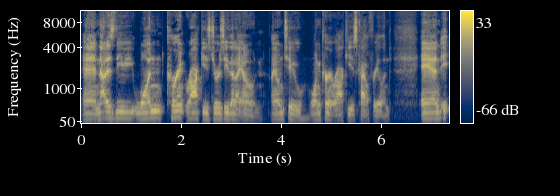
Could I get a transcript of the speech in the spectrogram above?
and that is the one current Rockies jersey that I own. I own two. One current Rockies, Kyle Freeland, and it,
